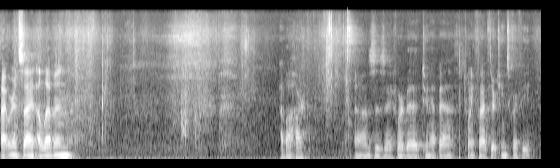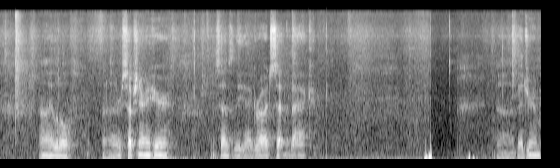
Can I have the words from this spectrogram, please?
All right, we're inside 11. Abahar. Uh, this is a four bed, two and a half bath, 25, 13 square feet. Uh, a little uh, reception area here. This has the uh, garage set in the back. Uh, bedroom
